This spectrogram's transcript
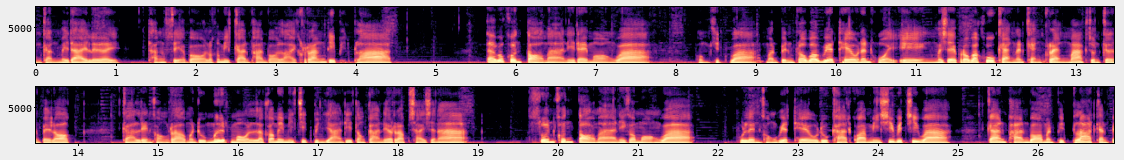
มกันไม่ได้เลย ทั้งเสียบอลแล้วก็มีการผ่านบอลหลายครั้งที่ผิดพลาด แต่ว่าคนต่อมานี่ได้มองว่า ผมคิดว่ามันเป็นเพราะว่าเวียดเทลนั้นห่วยเอง ไม่ใช่เพราะว่าคู่แข่งนั้นแข็งแกร่งมากจนเกินไปล็อก การเล่นของเรามันดูมืดมน แล้วก็ไม่มีจิตวิญญาณที่ต้องการได้รับชัยชนะ ส่วนคนต่อมานี่ก็มองว่า ผู้เล่นของเวียดเทลดูขาดความมีชีวิตชีวาการผ่านบอลมันผิดพลาดกันไป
